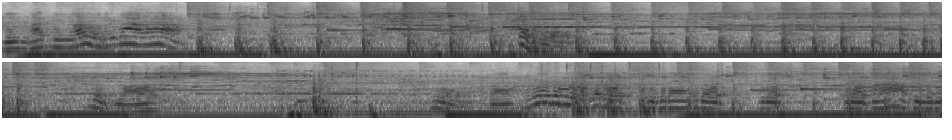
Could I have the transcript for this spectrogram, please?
หนึ่งพันหนึ่งร้อยหกสิบห้าแล้วโอ้โหเรียบร้อย ระโดดสี่คะแนนกระโดดกระโดดกระโดดมาสี่คะแน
